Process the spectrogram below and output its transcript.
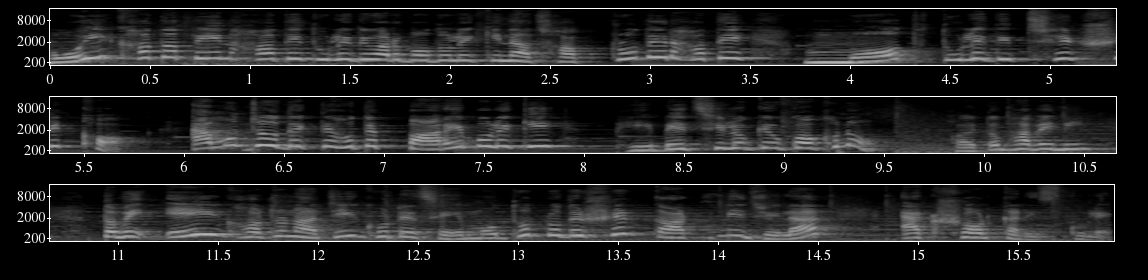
বই, খাতা, পেন হাতে তুলে দেওয়ার বদলে কিনা ছাত্রদের হাতে মদ তুলে দিচ্ছেন শিক্ষক? এমনটাও দেখতে হতে পারে বলে কি ভেবেছিল কেউ কখনো? হয়তো ভাবেনি। তবে এই ঘটনাটি ঘটেছে মধ্যপ্রদেশের কাটনি জেলার এক সরকারি স্কুলে।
